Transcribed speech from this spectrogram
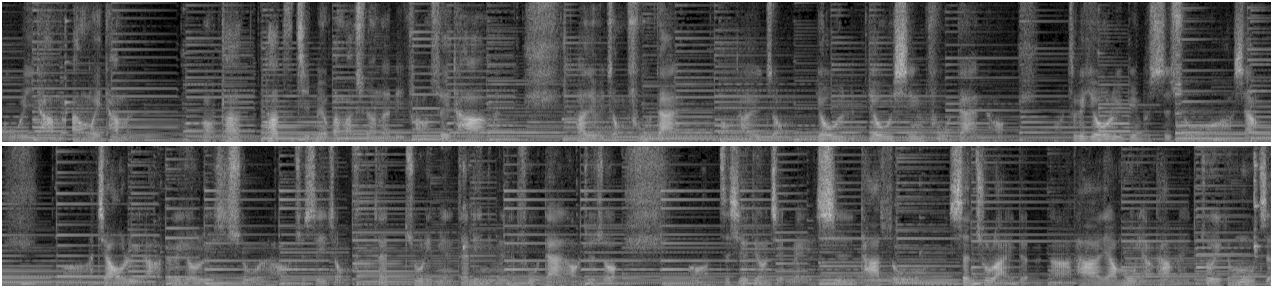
鼓励他们、安慰他们哦，他他自己没有办法去到那地方，所以他。他有一种负担，哦，他有一种忧忧心负担，哈，哦，这个忧虑并不是说好像啊焦虑啊，这个忧虑是说，哈，就是一种在主里面，在灵里面的负担，哈，就是说，哦，这些弟兄姐妹是他所生出来的，啊，他要牧养他们，做一个牧者，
